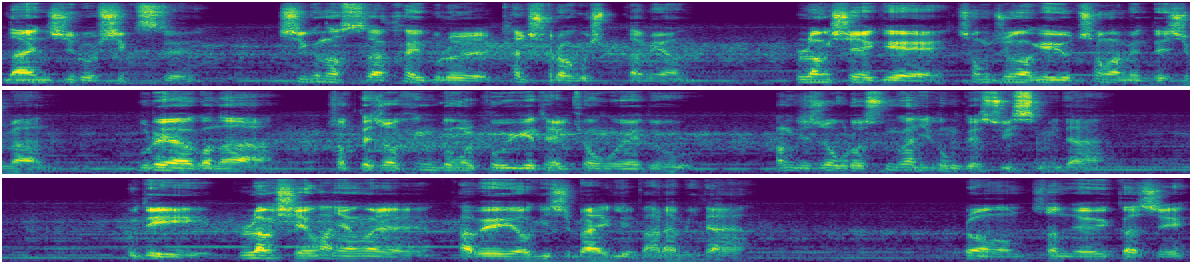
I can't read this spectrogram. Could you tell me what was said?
906 시그너스 아카이브를 탈출하고 싶다면 블랑시에게 정중하게 요청하면 되지만 무례하거나 적대적 행동을 보이게 될 경우에도 강제적으로 순간이동될 수 있습니다. 부디 블랑시의 환영을 가벼이 여기지 말길 바랍니다. 그럼 전 여기까지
